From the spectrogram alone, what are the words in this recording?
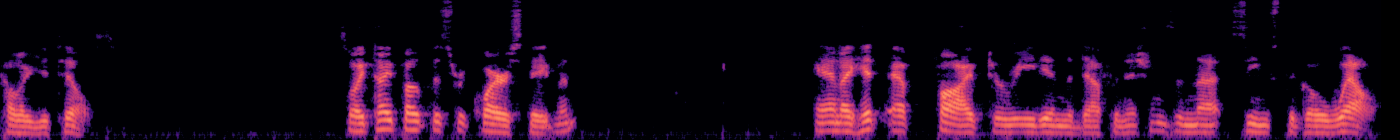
Color Utils. So I type out this require statement and I hit F5 to read in the definitions and that seems to go well.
